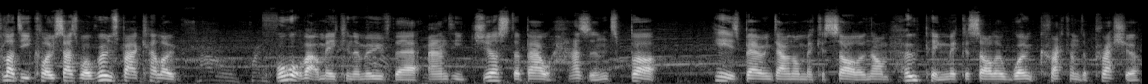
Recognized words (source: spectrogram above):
bloody close as well. Rubens Barrichello thought about making a move there, and he just about hasn't, but he is bearing down on Mika Salo. Now, I'm hoping Mika Salo won't crack under pressure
